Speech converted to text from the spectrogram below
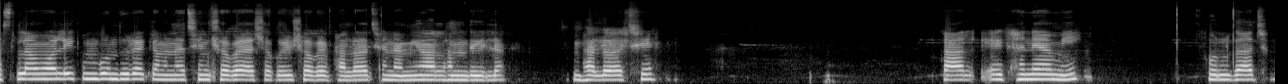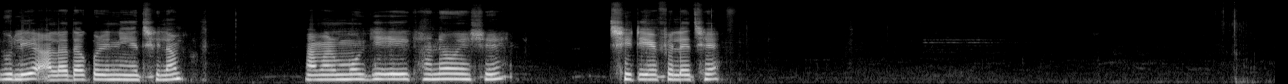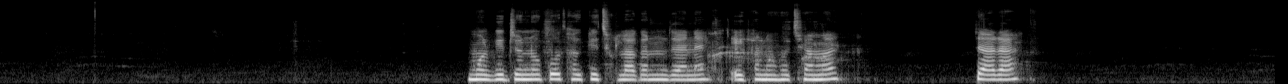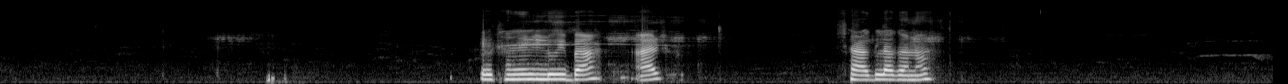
আসসালামু আলাইকুম বন্ধুরা, কেমন আছেন সবাই? আশা করি সবাই ভালো আছেন, আমিও আলহামদুলিল্লাহ ভালো আছি। কাল এখানে আমি ফুল গাছগুলি আলাদা করে নিয়েছিলাম। আমার মুরগি এখানেও এসে ছিটিয়ে ফেলেছে। মুরগির জন্য কোথাও কিছু লাগানো যায় না। এখানে হচ্ছে আমার চারা। এখানে লুইবা আর শাক লাগানো।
